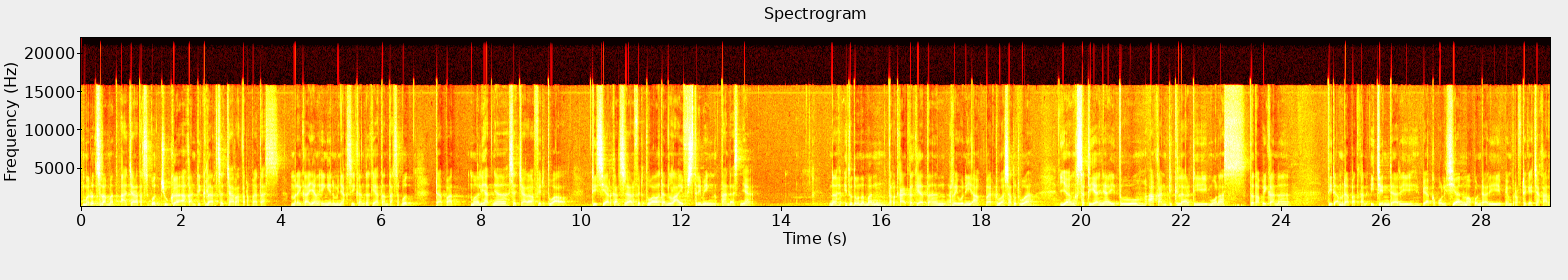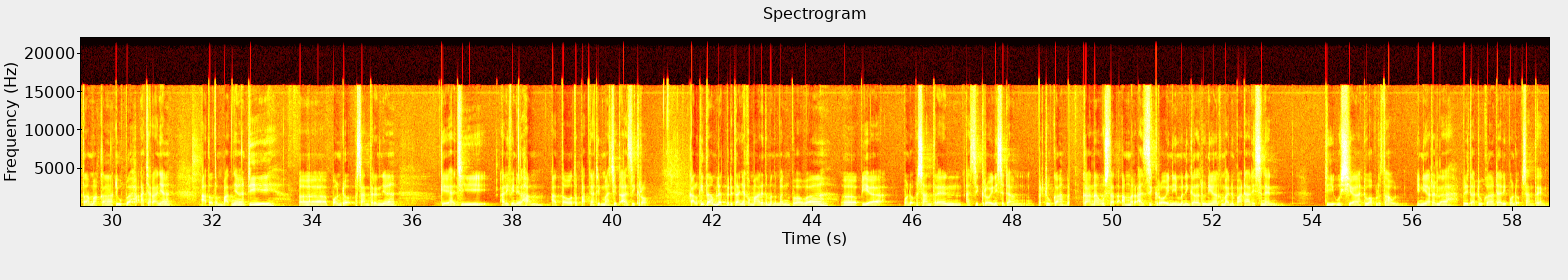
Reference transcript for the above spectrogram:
Menurut Selamat, acara tersebut juga akan digelar secara terbatas. Mereka yang ingin menyaksikan kegiatan tersebut dapat melihatnya secara virtual. Disiarkan secara virtual dan live streaming tandasnya. Nah, itu teman-teman terkait kegiatan reuni Akbar 212 yang sedianya itu akan digelar di Monas tetapi karena tidak mendapatkan izin dari pihak kepolisian maupun dari Pemprov DKI Jakarta maka diubah acaranya atau tempatnya di eh, pondok pesantrennya Kiai Haji Arifin Ilham atau tepatnya di Masjid Azikro. Kalau kita melihat beritanya kemarin teman-teman bahwa eh, pihak pondok pesantren Azikro ini sedang berduka karena Ustadz Amr Azikro ini meninggal dunia kemarin pada hari Senin di usia 20 tahun. Ini adalah berita duka dari pondok pesantren.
